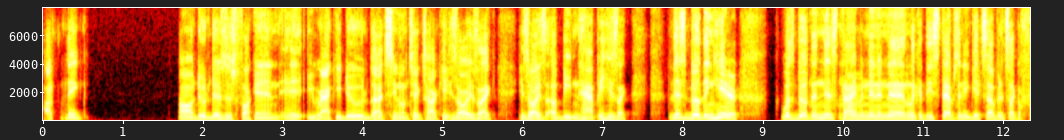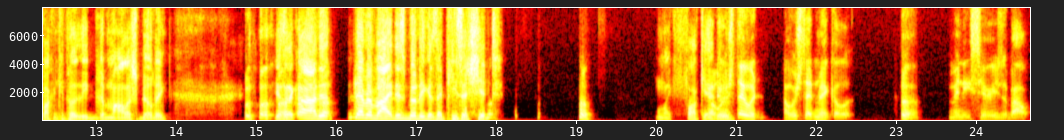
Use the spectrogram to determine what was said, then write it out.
I don't think. Oh, dude, there's this fucking Iraqi dude that I've seen on TikTok. He's always like, he's always upbeat and happy. He's like, this building here was built in this time, and then and then look at these steps, and he gets up, and it's like a fucking completely demolished building. He's like, ah, th- never mind. This building is a piece of shit. I'm like, fuck yeah, I dude. I wish they would. I wish they'd make a mini series about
